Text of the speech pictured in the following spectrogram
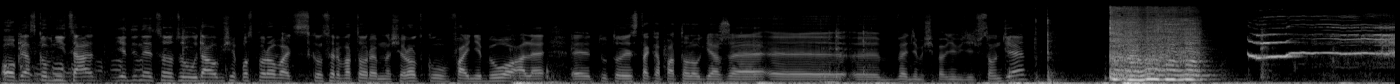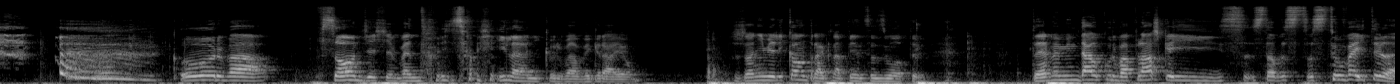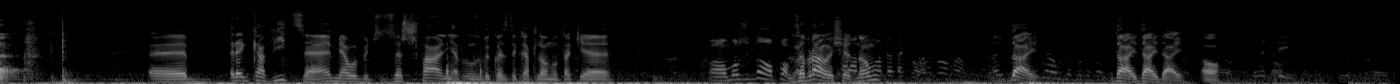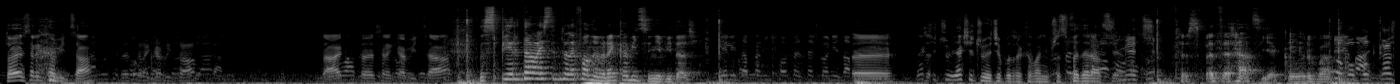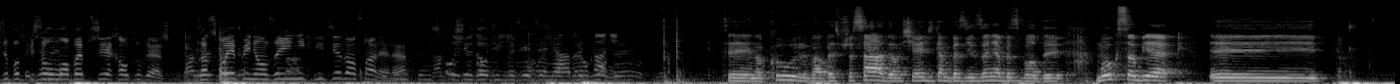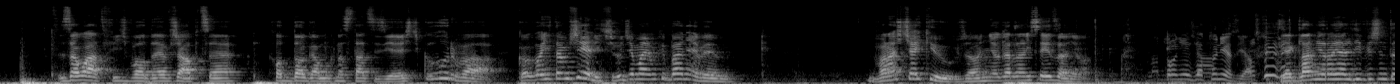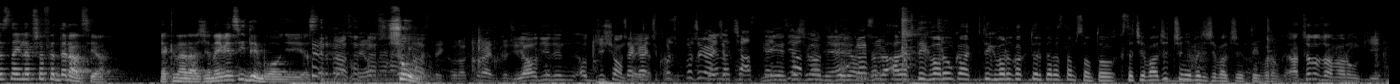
O, piaskownica. Jedyne co tu udało mi się posporować z konserwatorem na środku, fajnie było, ale e, tu to jest taka patologia, że e, e, będziemy się pewnie widzieć w sądzie. Kurwa, w sądzie się będą i co, ile oni kurwa wygrają? Że oni mieli kontrakt na 500 zł. To ja bym im dał kurwa flaszkę i sto- sto- stówę i tyle. E, rękawice miały być ze szwalni, a to są zwykłe z dekatlonu, takie... O, może no, pokaż. Zabrałeś jedną? Daj. Daj, daj, daj. O. To jest rękawica. To jest rękawica. Tak, to jest rękawica. No spierdalaj z tym telefonem, rękawicy nie widać. E, Jak się, czu- jak się czujecie potraktowani przez federację? Przez federację, kurwa. no bo pod, każdy podpisał umowę, przyjechał tu, wiesz, za swoje pieniądze i nikt nic nie dostanie, nie? Już 8 godzin bez jedzenia, bez wody. Ty, no kurwa, bez przesady, on siedzi tam bez jedzenia, bez wody. Mógł sobie yy, załatwić wodę w żabce. Hot doga mógł na stacji zjeść. Kurwa, kogo oni tam wzięli? Ci ludzie mają chyba, nie wiem, 12 IQ, że oni nie ogarnęli sobie jedzenia. to nie zjadł, to nie zjadł. Jak dla mnie Royal Division to jest najlepsza federacja. Jak na razie, najwięcej dymu o niej jest. 14, od Szum. 14, kurwa, która jest godzina? Ja od, jeden, od 10 Czekajcie, po, poczekajcie. Nie jesteśmy od Pokaż- Dobra, ale w tych warunkach, w tych warunkach, które teraz tam są, to chcecie walczyć, czy nie będziecie walczyć w tych warunkach? A co to za warunki?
